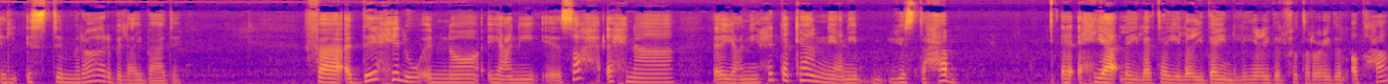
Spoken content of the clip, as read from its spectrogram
الاستمرار بالعبادة. فقد حلو إنه يعني صح إحنا يعني حتى كان يعني يستحب إحياء ليلتي العيدين اللي هي عيد الفطر وعيد الأضحى.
